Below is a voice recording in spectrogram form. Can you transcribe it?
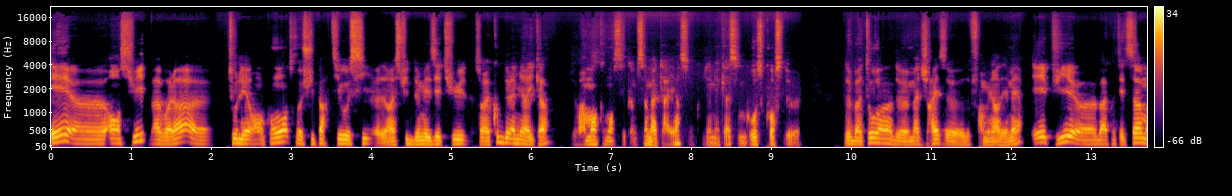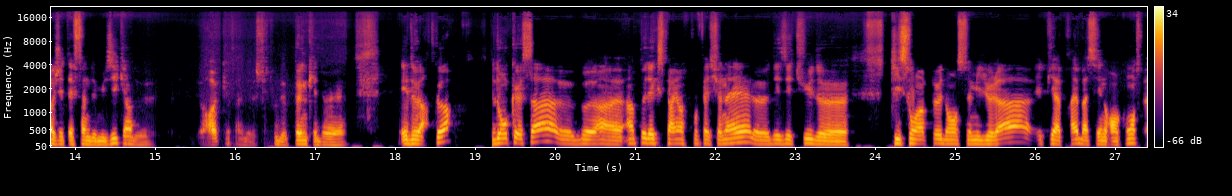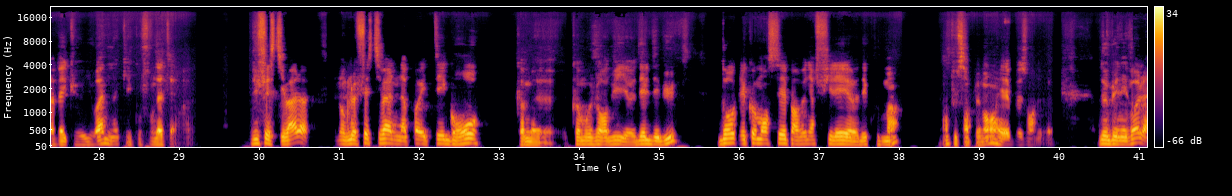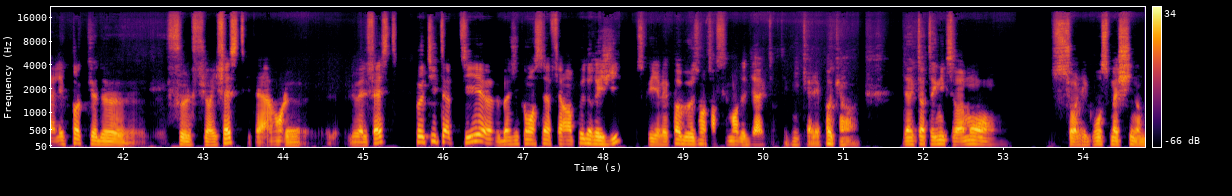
Et ensuite, bah voilà, toutes les rencontres. Je suis parti aussi dans la suite de mes études sur la Coupe de l'Amérique. J'ai vraiment commencé comme ça ma carrière. Coupe de l'Amérique, c'est une grosse course de de bateau, hein, de match race, de, de, Formule 1 des mers. Et puis, euh, bah, à côté de ça, moi, j'étais fan de musique, hein, de, rock, enfin, surtout de punk et de et de hardcore. Donc euh, ça, euh, bah, un, peu d'expérience professionnelle, des études qui sont un peu dans ce milieu-là. Et puis après, bah, c'est une rencontre avec Yohan, qui est cofondateur du festival. Donc le festival n'a pas été gros comme comme aujourd'hui dès le début. Donc j'ai commencé par venir filer des coups de main Hein, tout simplement, et besoin de, bénévoles à l'époque de Fury Fest, qui était avant le, le Hellfest. Petit à petit, euh, bah, j'ai commencé à faire un peu de régie, parce qu'il n'y avait pas besoin forcément de directeur technique à l'époque. Hein. Directeur technique, c'est vraiment sur les grosses machines hein,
